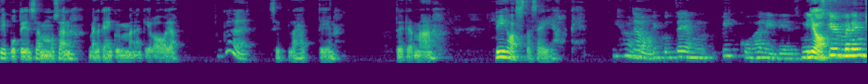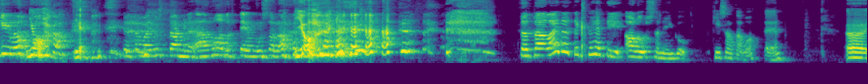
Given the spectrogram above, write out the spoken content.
tiputin semmoisen melkein 10 kiloa ja Okei. Okay. sitten lähdettiin tekemään lihasta sen jälkeen. Ihan Joo. pikku Teemun pikku välidietit, Joo. miinus 10 kiloa. Joo, jep. Ja tämä on just tämmönen, älä luota Teemun sanaa. Joo. Tota, laitoitteko te heti alussa niin kuin, kisatavoitteen? Öö,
